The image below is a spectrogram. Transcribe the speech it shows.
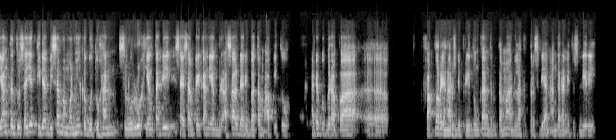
yang tentu saja tidak bisa memenuhi kebutuhan seluruh yang tadi saya sampaikan yang berasal dari bottom up itu. Ada beberapa uh, faktor yang harus diperhitungkan terutama adalah ketersediaan anggaran itu sendiri.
